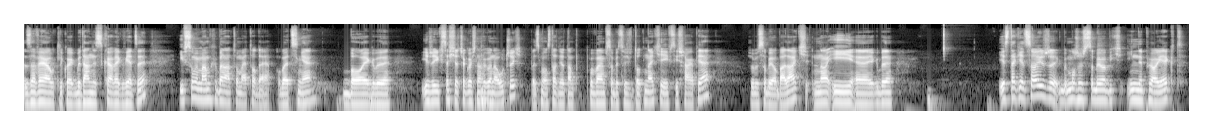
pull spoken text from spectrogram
zawierał tylko jakby dany skrawek wiedzy. I w sumie mam chyba na to metodę obecnie, bo jakby jeżeli chcę się czegoś nowego nauczyć, powiedzmy ostatnio tam próbowałem sobie coś w dotnecie i w C-Sharpie, żeby sobie obadać, no i e, jakby jest takie coś, że jakby możesz sobie robić inny projekt,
